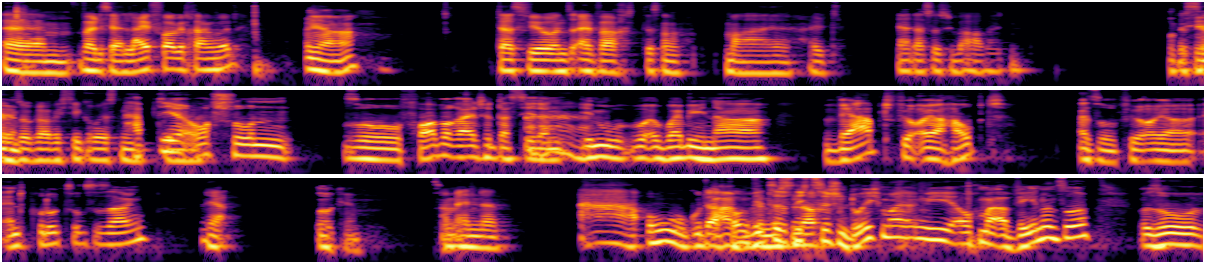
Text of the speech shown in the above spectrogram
ähm, weil das ja live vorgetragen wird, Ja, dass wir uns einfach das nochmal halt, ja, dass wir es überarbeiten. Das sind okay. so, glaube ich, die größten. Habt ihr Dinge. auch schon so vorbereitet, dass ihr Ah. dann im Webinar werbt für euer Haupt, also für euer Endprodukt sozusagen? Ja, Okay. So. am Ende. Ah, oh, guter Ah, Punkt. Willst du es müssen nicht zwischendurch mal irgendwie auch mal erwähnen und so? So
